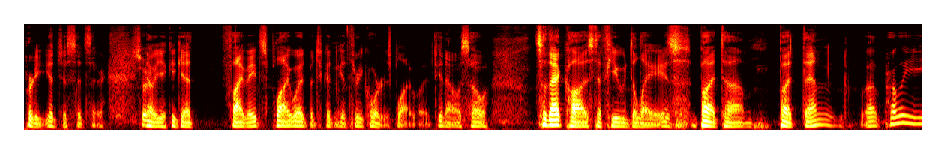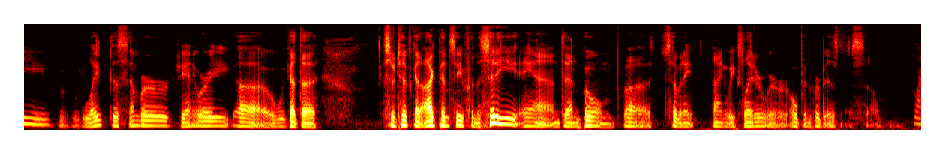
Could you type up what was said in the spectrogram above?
pretty. It just sits there. Sure. You know, you could get five eighths plywood, but you couldn't get three quarters plywood. You know, so so that caused a few delays. But um, but then uh, probably late December, January, uh, we got the certificate of occupancy from the city, and then boom, uh, seven, eight, nine weeks later, we're open for business. So. Wow.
